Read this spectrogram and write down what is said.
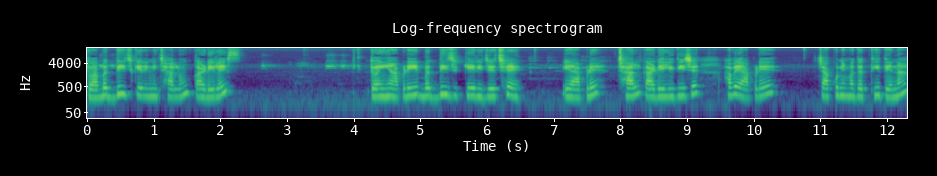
તો આ બધી જ કેરીની છાલ હું કાઢી લઈશ. તો અહીંયા આપણી બધી જ કેરી જે છે એ આપણે છાલ કાઢી લીધી છે. હવે આપણે ચાકુની મદદથી તેના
